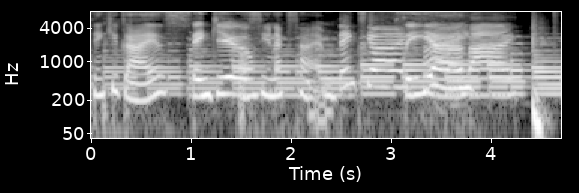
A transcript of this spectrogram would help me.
thank you guys. Thank you. I'll see you next time. Thanks, guys. See ya. Bye.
